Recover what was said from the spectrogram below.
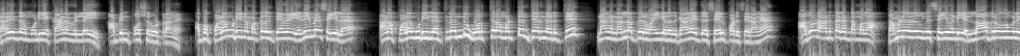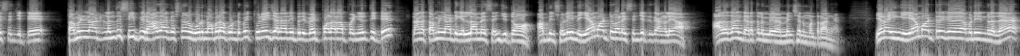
நரேந்திர மோடியை காணவில்லை அப்படின்னு போஸ்டர் ஓட்டுறாங்க அப்ப பழங்குடியின மக்களுக்கு தேவையான எதையுமே செய்யல. ஆனா பழங்குடியினத்துல இருந்து ஒருத்தரை மட்டும் தேர்ந்தெடுத்து நாங்க நல்ல பேர் வாங்கிறதுக்காக இந்த செயல்பாடு செய்யறாங்க அதோட அடுத்த கட்டமா தான் தமிழர்களுக்கு செய்ய வேண்டிய எல்லா துரோகங்களையும் செஞ்சுட்டு தமிழ்நாட்டில இருந்து சிபி ராதாகிருஷ்ணன் ஒரு நபரை கொண்டு போய் துணை ஜனாதிபதி வேட்பாளராக போய் நிறுத்திட்டு நாங்க தமிழ்நாட்டுக்கு எல்லாமே செஞ்சுட்டோம் அப்படின்னு சொல்லி இந்த ஏமாற்று வேலை செஞ்சுட்டு இருக்காங்க இல்லையா? அதை தான் இந்த இடத்துல மென்ஷன் பண்றாங்க. ஏன்னா இங்க ஏமாற்றுக்கு அப்படின்றத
